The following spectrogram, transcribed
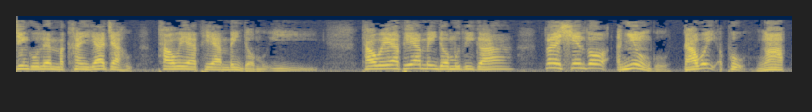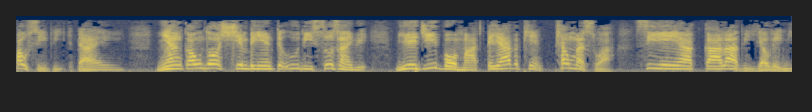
ခြင်းကိုလည်းမခံရကြဟုထာဝရဘုရားမိန့်တော်မူ၏ ထာဝရဘုရားမိန့်တော်မူသည်ကားတန်ရှင်းသောအညွန့်ကိုဒါဝိဒ်အဖို့ငါပေါက်စီသည့်အတိုင်းညံကောင်းသောရှင်ဘရင်တဦးသည်စိုးစံ၍မြေကြီးပေါ်မှတရားသဖြင့်ဖြောက်မတ်စွာစီရင်ရာကာလသည်ရောက်လိမ့်မ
